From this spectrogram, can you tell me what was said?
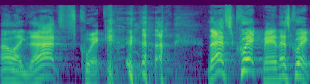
I'm like, that's quick. that's quick, man. That's quick.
